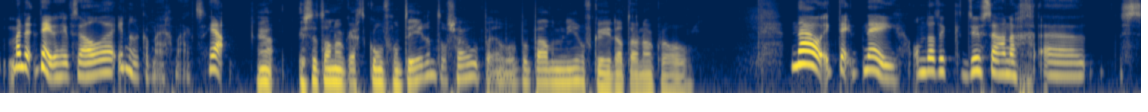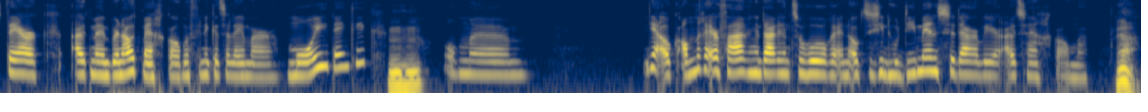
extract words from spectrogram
maar de- nee, dat heeft wel indruk op mij gemaakt. Ja. Ja. Is dat dan ook echt confronterend of zo op, op een bepaalde manier? Of kun je dat dan ook wel... Nou, ik denk nee, omdat ik dusdanig sterk uit mijn burn-out ben gekomen, vind ik het alleen maar mooi, denk ik. Mhm. om ehm, ja, ook andere ervaringen daarin te horen en ook te zien hoe die mensen daar weer uit zijn gekomen. Ja.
